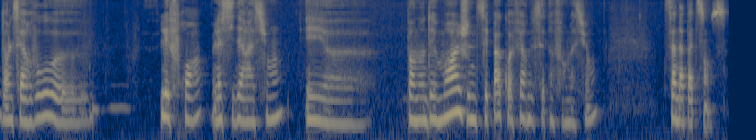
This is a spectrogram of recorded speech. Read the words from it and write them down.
dans le cerveau, euh, l'effroi, la sidération et pendant des mois, je ne sais pas quoi faire de cette information. Ça n'a pas de sens.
